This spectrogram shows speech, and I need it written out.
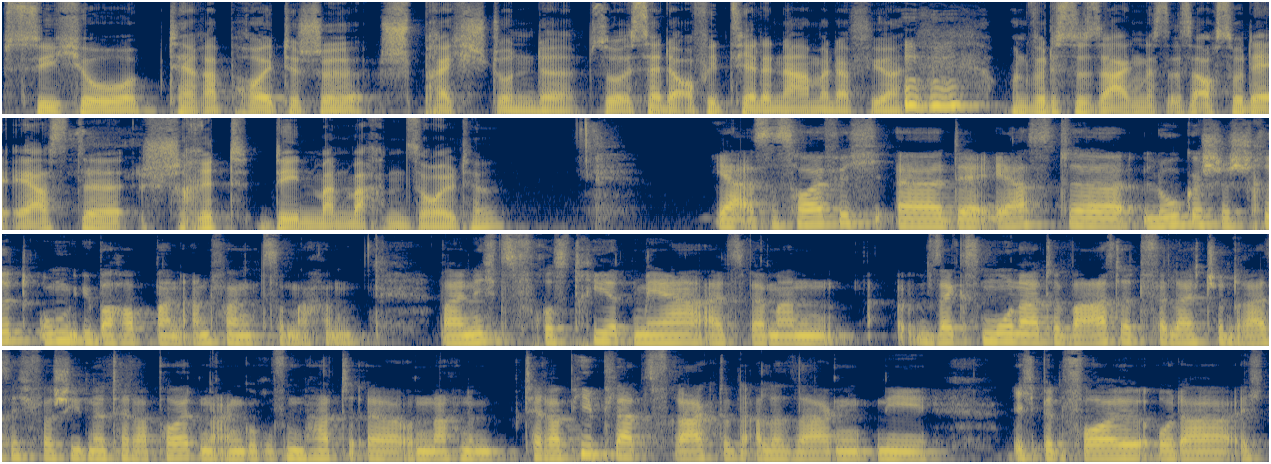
psychotherapeutische Sprechstunde? So ist ja der offizielle Name dafür. Mhm. Und würdest du sagen, das ist auch so der erste Schritt, den man machen sollte? Ja, es ist häufig äh, der erste logische Schritt, um überhaupt mal einen Anfang zu machen. Weil nichts frustriert mehr, als wenn man sechs Monate wartet, vielleicht schon 30 verschiedene Therapeuten angerufen hat äh, und nach einem Therapieplatz fragt und alle sagen, nee, ich bin voll oder ich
